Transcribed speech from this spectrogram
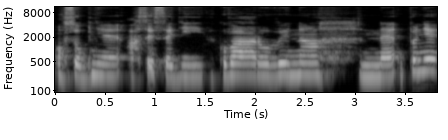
osobně asi sedí taková rovina neúplně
